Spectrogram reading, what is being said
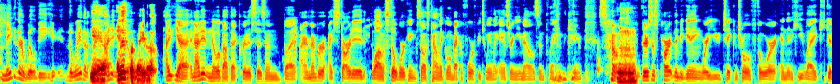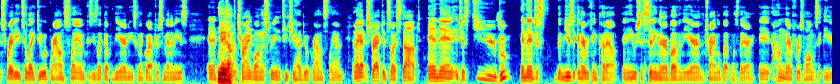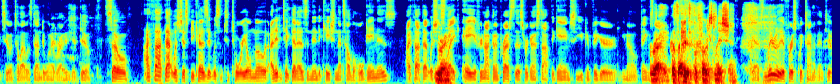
Maybe there will be the way that Yeah, I, I didn't and it's know, the beta. I yeah, and I didn't know about that criticism, but I remember I started while I was still working, so I was kind of like going back and forth between like answering emails and playing the game. So hmm there's this part in the beginning where you take control of Thor, and then he like gets ready to like do a ground slam because he's like up in the air and he's gonna go after some enemies. And it puts Yeah. up the triangle on the screen to teach you how to do a ground slam. And I got distracted, so I stopped. And then it just boop, and then just the music and everything cut out. And he was just sitting there above in the air, and the triangle button was there. And it hung there for as long as it needed to until I was done doing whatever I needed to do. So I thought that was just because it was in tutorial mode. I didn't take that as an indication that's how the whole game is. I thought that was just Right. like, hey, if you're not going to press this, we're going to stop the game so you can figure, you know, things Right, because that is the first mission. Yeah, it's literally a first QuickTime event too.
